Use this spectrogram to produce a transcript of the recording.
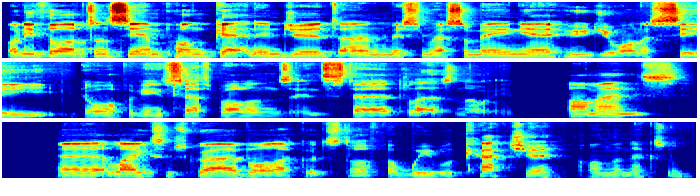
what are your thoughts on CM Punk getting injured and missing WrestleMania? Who do you want to see go up against Seth Rollins instead? Let us know in the comments. Uh, like, subscribe, all that good stuff, and we will catch you on the next one.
